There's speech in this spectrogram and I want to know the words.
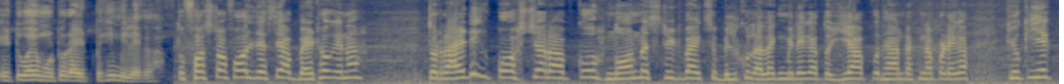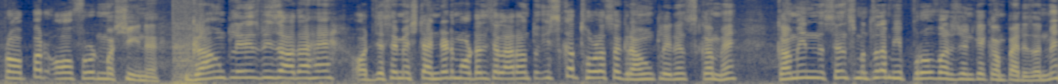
A two I moto ride पर ही मिलेगा। तो फ़र्स्ट ऑफ़ ऑल जैसे आप बैठोगे ना तो राइडिंग पॉस्चर आपको नॉर्मल स्ट्रीट बाइक से बिल्कुल अलग मिलेगा तो ये आपको ध्यान रखना पड़ेगा, क्योंकि ये एक प्रॉपर ऑफ़ रोड मशीन है। ग्राउंड क्लियरेंस भी ज़्यादा है, और जैसे मैं स्टैंडर्ड मॉडल चला रहा हूँ तो इसका थोड़ा सा ग्राउंड क्लियरेंस कम है। कम इन द सेंस मतलब ये प्रो वर्जन के कंपैरिजन में।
